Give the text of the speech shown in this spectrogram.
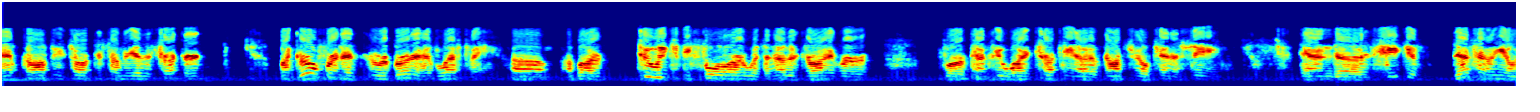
have coffee and talk to some of the other truckers. My girlfriend, Roberta, had left me um, about two weeks before with another driver for Countrywide Trucking out of Knoxville, Tennessee. And uh, she just, that's how, you know,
